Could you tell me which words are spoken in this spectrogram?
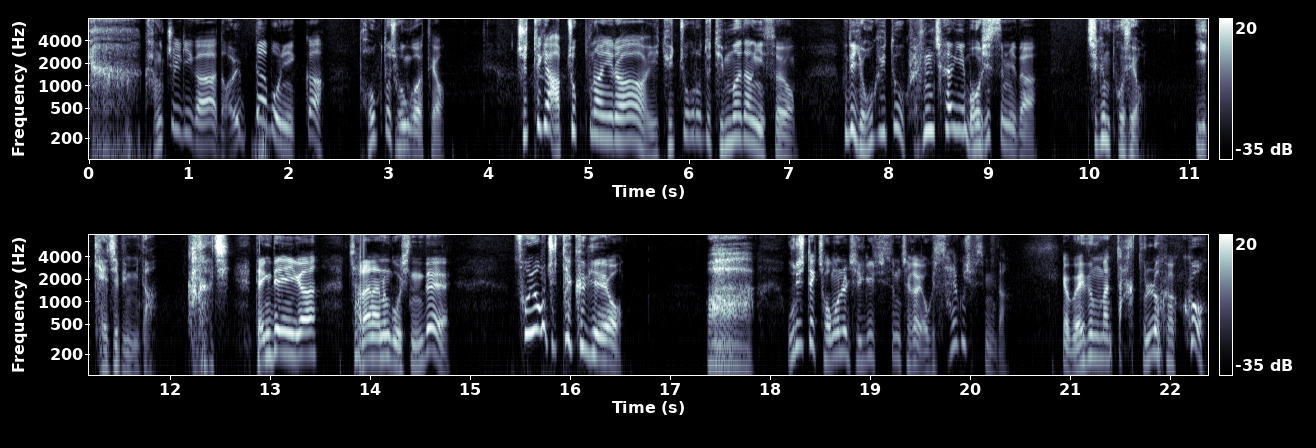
야, 강줄기가 넓다 보니까 더욱더 좋은 것 같아요. 주택의 앞쪽뿐 아니라 이 뒤쪽으로도 뒷마당이 있어요. 근데 여기도 굉장히 멋있습니다. 지금 보세요. 이 개집입니다. 강아지. 댕댕이가 자라나는 곳인데 소형 주택 크기예요. 와, 우리 주택 정원을 즐길 수 있으면 제가 여기서 살고 싶습니다. 그냥 외벽만 딱 둘러갖고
